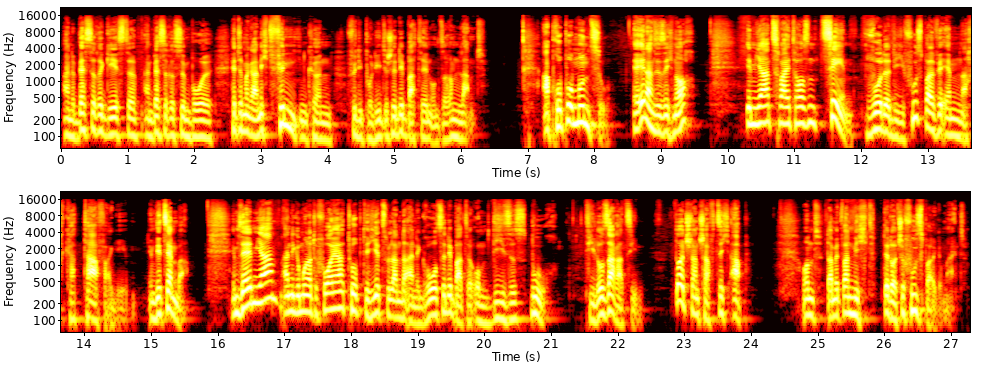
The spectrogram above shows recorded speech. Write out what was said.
Eine bessere Geste, ein besseres Symbol hätte man gar nicht finden können für die politische Debatte in unserem Land. Apropos Mund zu. Erinnern Sie sich noch? Im Jahr 2010 wurde die Fußball-WM nach Katar vergeben. Im Dezember. Im selben Jahr, einige Monate vorher, tobte hierzulande eine große Debatte um dieses Buch. Thilo Sarrazin. Deutschland schafft sich ab. Und damit war nicht der deutsche Fußball gemeint.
